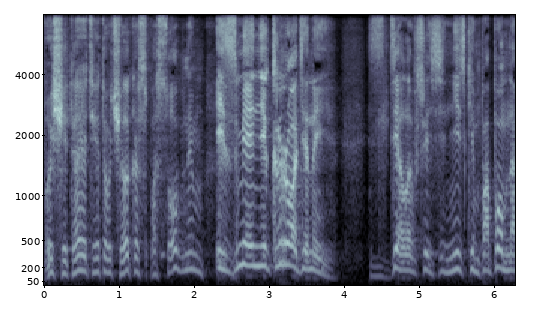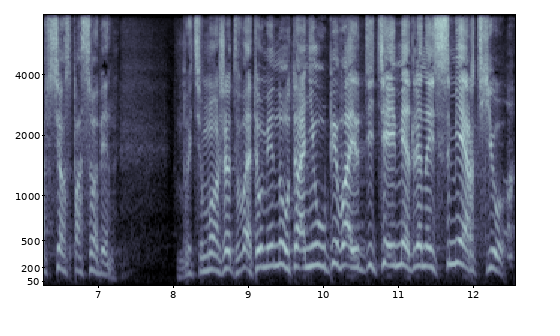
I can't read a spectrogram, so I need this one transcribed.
вы считаете этого человека способным? Изменник Родины, сделавшийся низким попом, на все способен. Быть может, в эту минуту они убивают детей медленной смертью.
